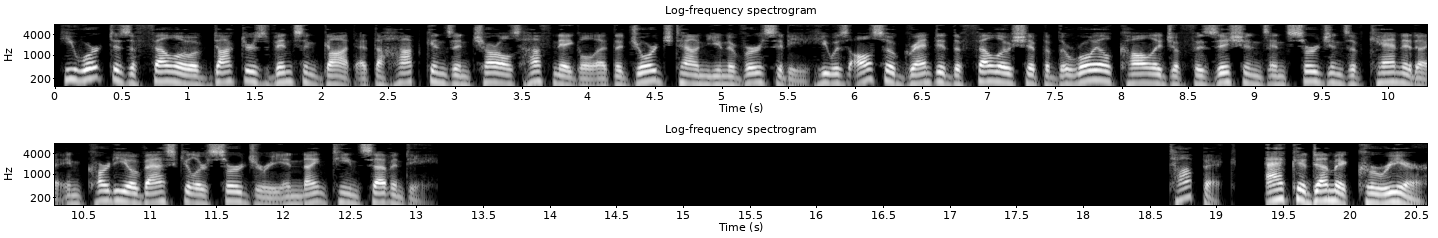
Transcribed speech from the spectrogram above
He worked as a Fellow of Drs. Vincent Gott at the Hopkins and Charles Hufnagel at the Georgetown University He was also granted the Fellowship of the Royal College of Physicians and Surgeons of Canada in cardiovascular surgery in 1970. Academic career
